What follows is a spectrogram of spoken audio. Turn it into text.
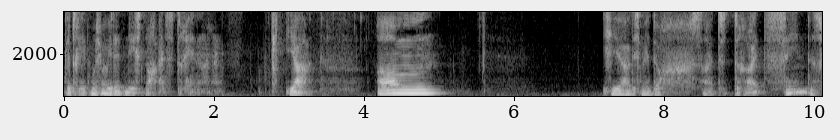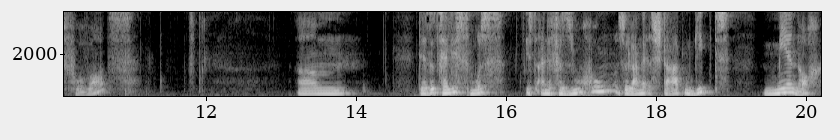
gedreht. Muss ich mal wieder demnächst noch eins drehen. Ja, ähm, hier hatte ich mir doch Seite 13 des Vorworts. Ähm, der Sozialismus ist eine Versuchung, solange es Staaten gibt, Mehr noch,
